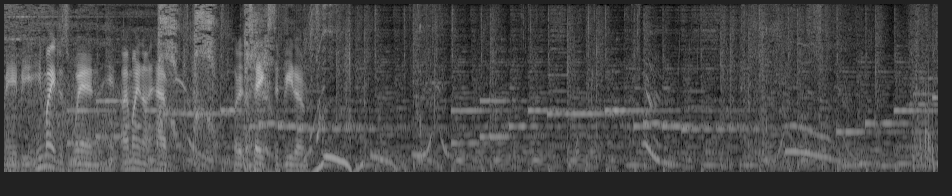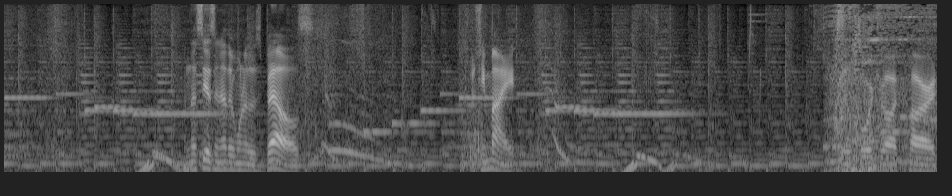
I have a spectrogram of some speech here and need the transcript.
maybe. He might just win. I might not have what it takes to beat him. Unless he has another one of those bells. Which he might. Draw a card.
